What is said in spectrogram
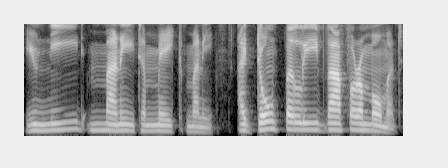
you need money to make money. I don't believe that for a moment.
